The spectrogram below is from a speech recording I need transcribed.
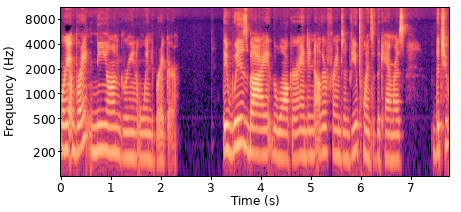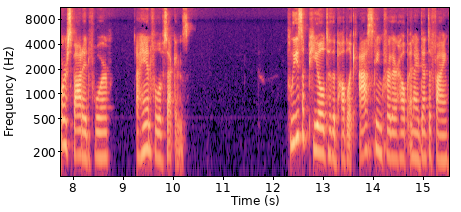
wearing a bright neon green windbreaker. They whiz by the walker, and in other frames and viewpoints of the cameras, the two are spotted for a handful of seconds. Police appealed to the public, asking for their help in identifying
